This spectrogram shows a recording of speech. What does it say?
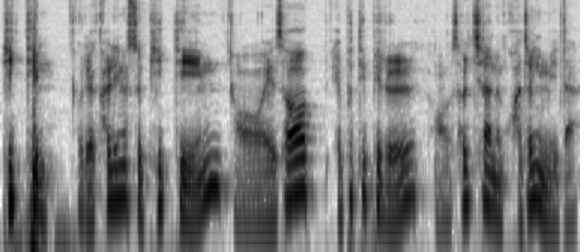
빅팀 우리가 칼리눅스 빅팀에서 FTP를 어, 설치하는 과정입니다.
